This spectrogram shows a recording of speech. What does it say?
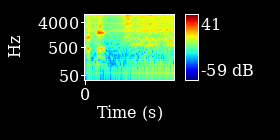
Okay.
